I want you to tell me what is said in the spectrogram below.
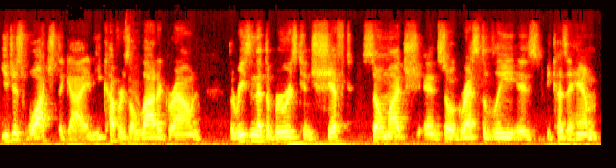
you just watch the guy, and he covers a lot of ground. The reason that the Brewers can shift so much and so aggressively is because of him,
